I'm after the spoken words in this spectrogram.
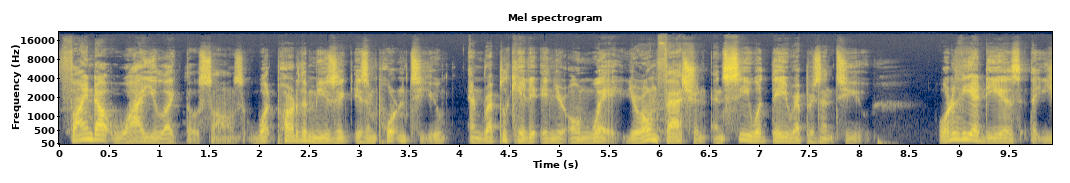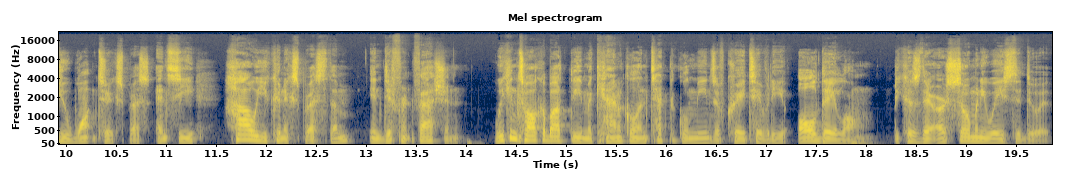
Find out why you like those songs, what part of the music is important to you, and replicate it in your own way, your own fashion, and see what they represent to you. What are the ideas that you want to express, and see how you can express them in different fashion. We can talk about the mechanical and technical means of creativity all day long because there are so many ways to do it.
